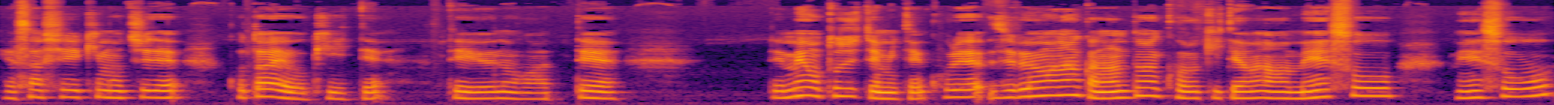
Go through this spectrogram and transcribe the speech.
優しい気持ちで答えを聞いてっていうのがあって、で、目を閉じてみて、これ、自分はなんかなんとなくこれを聞いて、あ、瞑想、瞑想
